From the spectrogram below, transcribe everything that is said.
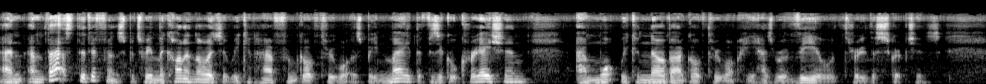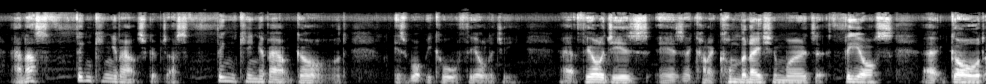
And, and that's the difference between the kind of knowledge that we can have from God through what has been made, the physical creation, and what we can know about God through what He has revealed through the scriptures. And us thinking about Scripture, us thinking about God, is what we call theology. Uh, theology is is a kind of combination words: uh, theos, uh, God,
